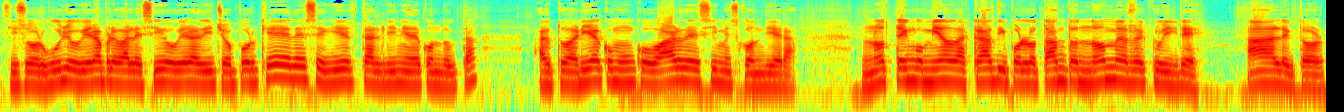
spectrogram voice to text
Si su orgullo hubiera prevalecido, hubiera dicho, ¿por qué he de seguir tal línea de conducta? Actuaría como un cobarde si me escondiera. No tengo miedo de acá y por lo tanto no me recluiré. Ah, lector,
